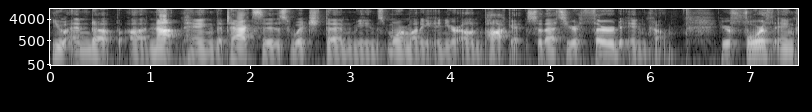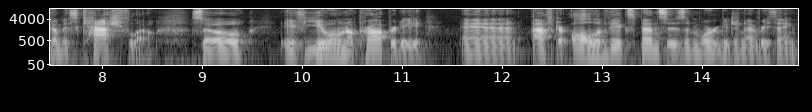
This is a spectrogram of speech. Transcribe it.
you end up uh, not paying the taxes, which then means more money in your own pocket. So that's your third income. Your fourth income is cash flow. So if you own a property and after all of the expenses and mortgage and everything,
